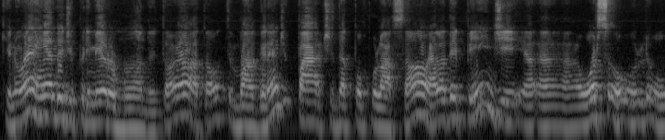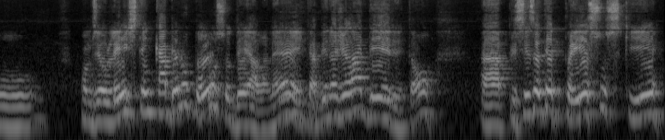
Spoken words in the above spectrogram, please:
que não é renda de primeiro mundo. Então, ela, então uma grande parte da população, ela depende, o, o, vamos dizer, o leite tem que caber no bolso dela, né? E caber na geladeira. Então, ah, precisa ter preços que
